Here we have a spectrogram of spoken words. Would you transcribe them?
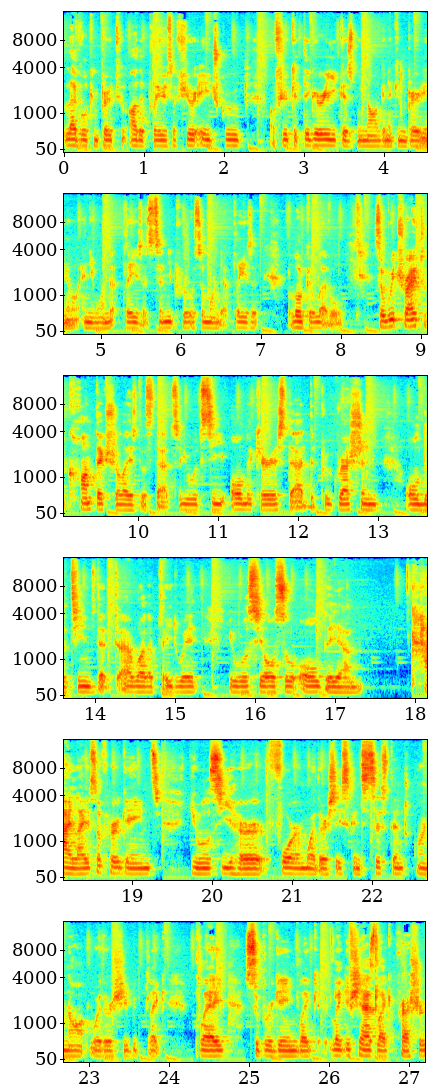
level compared to other players of your age group, of your category? Because we're not to compare you know anyone that plays at semi-pro, someone that plays at local level. So we try to contextualize those stats. So you would see all the career stat, the progression, all the teams that uh, Wella played with. You will see also all the um, highlights of her games you will see her form whether she's consistent or not whether she would like play super game like like if she has like pressure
